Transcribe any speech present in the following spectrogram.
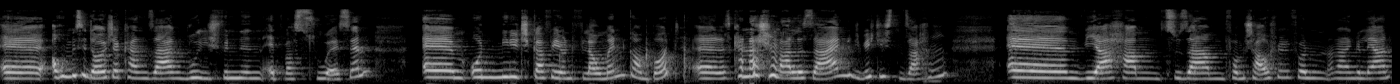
Äh, auch ein bisschen Deutscher kann sagen, wo ich finde, etwas zu essen. Ähm, und Milchkaffee und Pflaumenkompott. Äh, das kann das schon alles sagen, die wichtigsten Sachen. Ähm, wir haben zusammen vom Schauspiel voneinander gelernt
